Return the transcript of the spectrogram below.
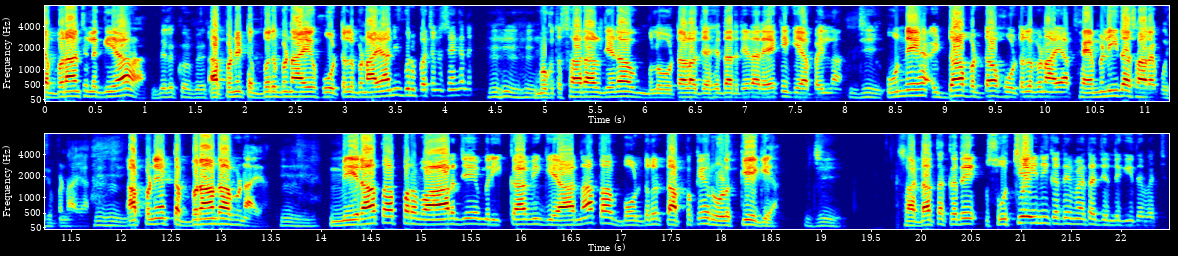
ਟੱਬਰਾਂ ਚ ਲੱਗਿਆ? ਬਿਲਕੁਲ ਬਿਲਕੁਲ। ਆਪਣੇ ਟੱਬਰ ਬਣਾਏ ਹੋਟਲ ਬਣਾਇਆ ਨਹੀਂ ਗੁਰਬਚਨ ਸਿੰਘ ਨੇ? ਮੁਕਤਸਰ ਵਾਲ ਜਿਹੜਾ ਮਲੋਟ ਵਾਲਾ ਜਹੇਦਾਰ ਜਿਹੜਾ ਰਹਿ ਕੇ ਗਿਆ ਪਹਿਲਾਂ ਉਹਨੇ ਐਡਾ ਵੱਡਾ ਹੋਟਲ ਬਣਾਇਆ ਫੈਮਿਲੀ ਦਾ ਸਾਰਾ ਕੁਝ ਬਣਾਇਆ। ਆਪਣੇ ਟੱਬਰਾਂ ਦਾ ਬਣਾਇਆ। ਮੇਰਾ ਤਾਂ ਪਰਿਵਾਰ ਜੇ ਅਮਰੀਕਾ ਵੀ ਗਿਆ ਨਾ ਤਾਂ ਬਾਰਡਰ ਟੱਪ ਕੇ ਰੁਲ ਕੇ ਗਿਆ। ਜੀ। ਸਾਡਾ ਤਾਂ ਕਦੇ ਸੋਚਿਆ ਹੀ ਨਹੀਂ ਕਦੇ ਮੈਂ ਤਾਂ ਜ਼ਿੰਦਗੀ ਦੇ ਵਿੱਚ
